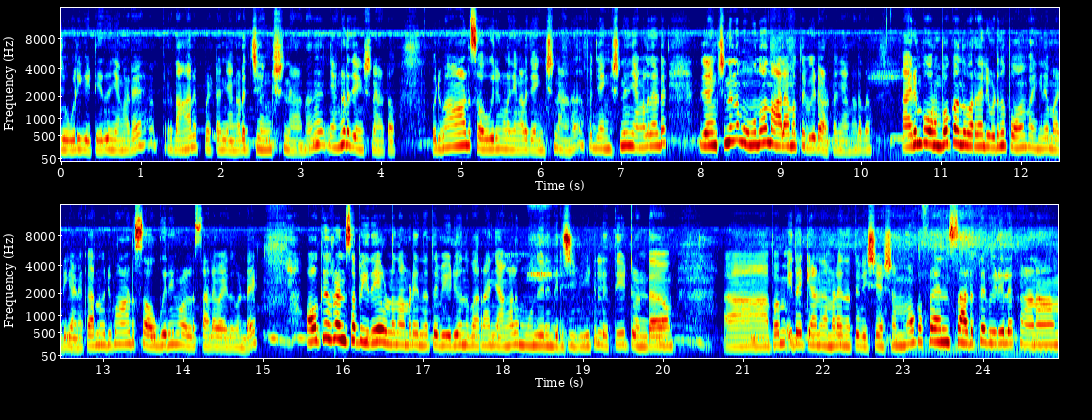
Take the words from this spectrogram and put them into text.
ജോലി കിട്ടിയത് ഞങ്ങളുടെ പ്രധാനപ്പെട്ട ഞങ്ങളുടെ ജംഗ്ഷനാണ് ഞങ്ങളുടെ ജംഗ്ഷനാണ് കേട്ടോ. ഒരുപാട് സൗകര്യങ്ങൾ ഞങ്ങളുടെ ജംഗ്ഷനാണ് അപ്പോൾ ജംഗ്ഷനിൽ ഞങ്ങൾ ഞങ്ങളുടെ ജംഗ്ഷനിൽ നിന്ന് മൂന്നോ നാലാമത്തെ വീടാണ് കേട്ടോ ഞങ്ങളുടേത് കാര്യം പുറമ്പോക്കം എന്ന് പറഞ്ഞാൽ ഇവിടുന്ന് പോകാൻ ഭയങ്കര മടിയാണ്. കാരണം ഒരുപാട് സൗകര്യങ്ങളുള്ള സ്ഥലമായതുകൊണ്ട്. ഓക്കെ ഫ്രണ്ട്സ് അപ്പോൾ ഇതേ ഉള്ളൂ നമ്മുടെ ഇന്നത്തെ വീഡിയോ എന്ന് പറഞ്ഞാൽ ഞങ്ങൾ മൂന്നുപേരും തിരിച്ച് വീട്ടിലെത്തിയിട്ടുണ്ട്. അപ്പം ഇതൊക്കെയാണ് നമ്മുടെ ഇന്നത്തെ വിശേഷം. ഓക്കെ ഫ്രണ്ട്സ് അടുത്ത വീഡിയോയിൽ കാണാം.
